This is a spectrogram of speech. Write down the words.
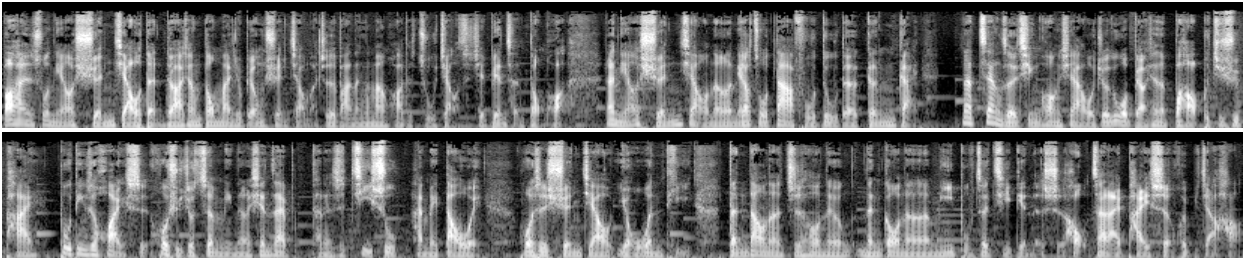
包含说你要选角等，对吧？像动漫就不用选角嘛，就是把那个漫画的主角直接变成动画。那你要选角呢，你要做大幅度的更改。那这样子的情况下，我觉得如果表现的不好，不继续拍，不一定是坏事，或许就证明呢，现在可能是技术还没到位，或者是选角有问题。等到呢之后呢，能够呢弥补这几点的时候，再来拍摄会比较好。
